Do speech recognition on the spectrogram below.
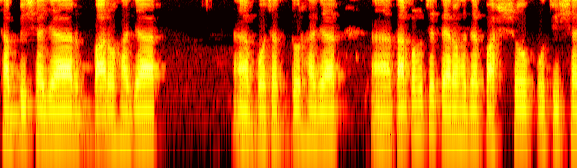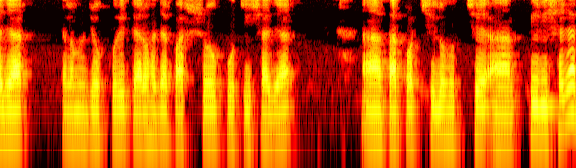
ছাব্বিশ হাজার বারো হাজার পঁচাত্তর হাজার তারপর হচ্ছে তেরো হাজার পাঁচশো পঁচিশ হাজার তাহলে আমরা যোগ করি তেরো হাজার পাঁচশো পঁচিশ হাজার। তারপর ছিল হচ্ছে তিরিশ হাজার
